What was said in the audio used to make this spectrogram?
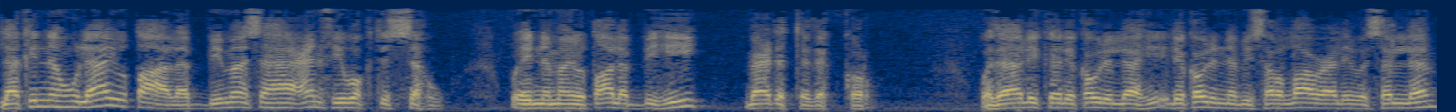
لكنه لا يطالب بما سهى عنه في وقت السهو وإنما يطالب به بعد التذكر. وذلك لقول الله لقول النبي صلى الله عليه وسلم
